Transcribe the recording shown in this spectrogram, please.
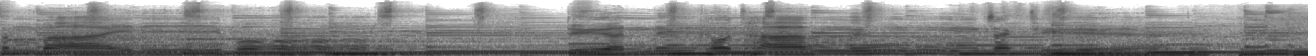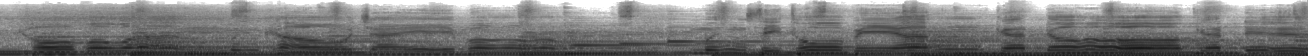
สำบายดีบอเดือนหนึ่งเขาถามมึงจักเถื่อเขาบอว่างมึงเข้าใจบอมึงสิโทรไปยังกระดอกกระเดือ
